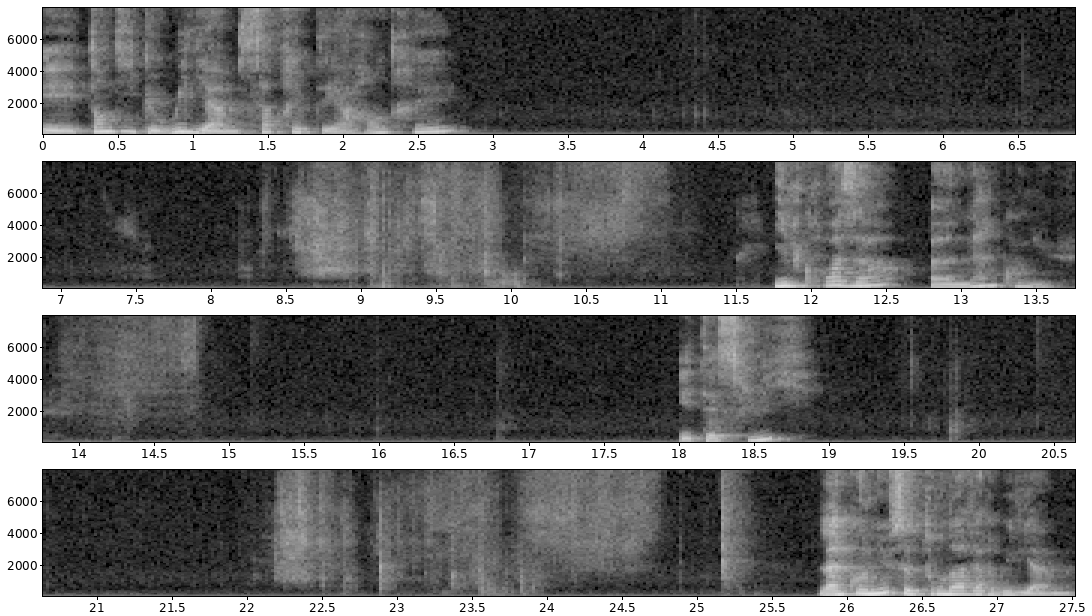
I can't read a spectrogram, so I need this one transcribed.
Et tandis que William s'apprêtait à rentrer, il croisa un inconnu. Était-ce lui? L'inconnu se tourna vers William.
